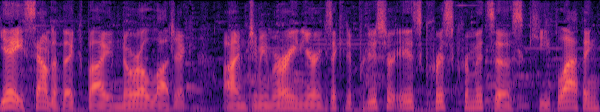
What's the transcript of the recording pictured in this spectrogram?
Yay, sound effect by Neurologic. I'm Jimmy Murray, and your executive producer is Chris Kremitzos. Keep laughing.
